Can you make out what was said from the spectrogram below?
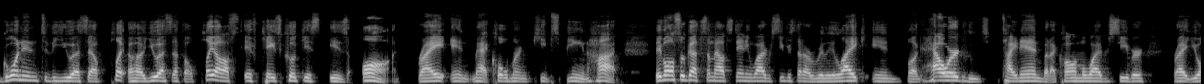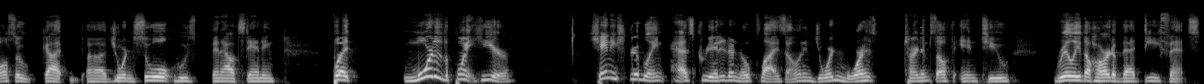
going into the USF play, uh, USFL playoffs if Case Cookus is on, right? And Matt Colburn keeps being hot. They've also got some outstanding wide receivers that I really like in Bug Howard, who's tight end, but I call him a wide receiver, right? You also got uh, Jordan Sewell, who's been outstanding. But more to the point here, Channing Stribling has created a no fly zone, and Jordan Moore has turned himself into really the heart of that defense.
